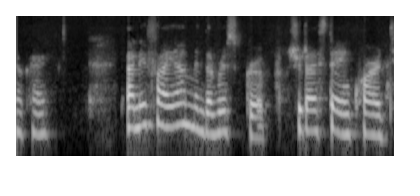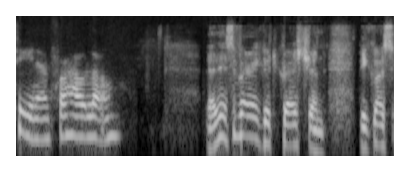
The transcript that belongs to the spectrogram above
Okay. And if I am in the risk group, should I stay in quarantine and for how long? That is a very good question because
